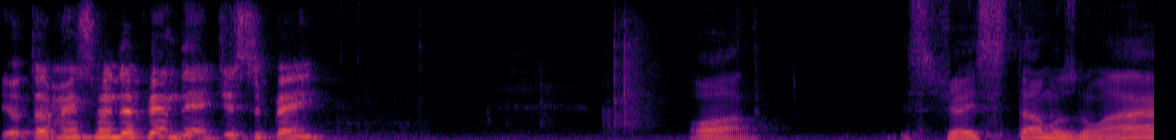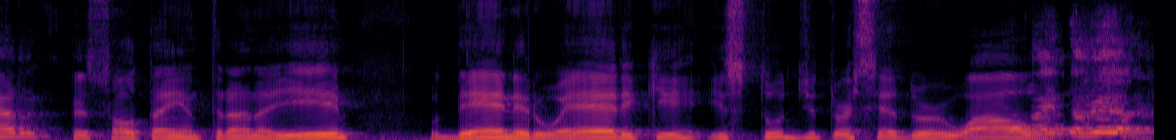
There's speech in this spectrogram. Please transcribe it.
Eu também sou independente, disse bem. Ó, já estamos no ar, o pessoal tá entrando aí. O Denner, o Eric, estudo de torcedor. Uau! Aí, tá vendo?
